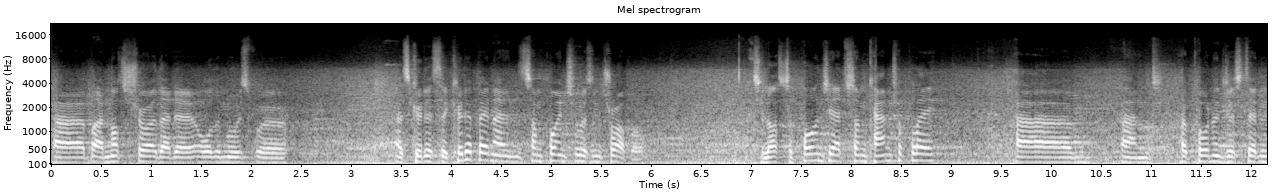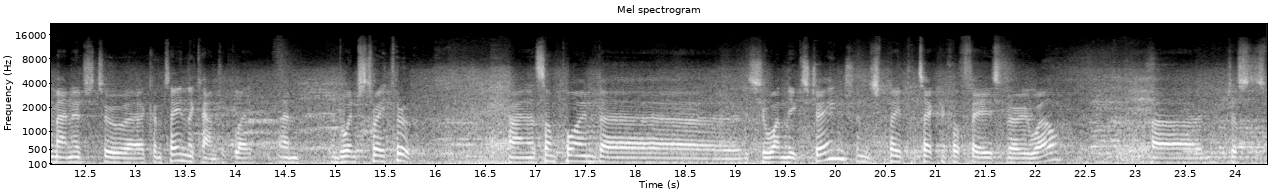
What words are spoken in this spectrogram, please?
uh, but I'm not sure that uh, all the moves were as good as they could have been, and at some point she was in trouble. She lost a pawn, she had some counterplay, um, and her opponent just didn't manage to uh, contain the counterplay, and it went straight through. And at some point uh, she won the exchange, and she played the technical phase very well. Uh, just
